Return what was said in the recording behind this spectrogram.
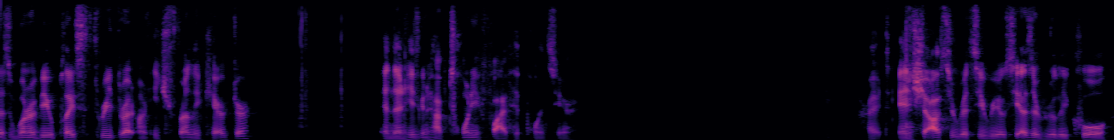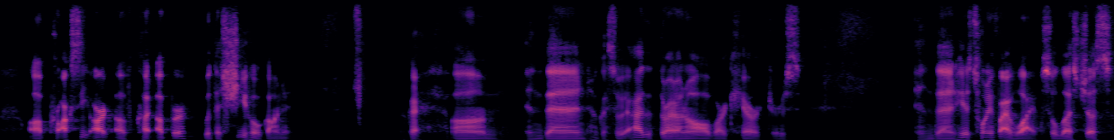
Says, one you place 3 threat on each friendly character. And then he's going to have 25 hit points here. Alright, and shout out to Ritzy Rios. He has a really cool uh, proxy art of Cut Upper with a She-Hulk on it. Okay, um, and then, okay, so we add the threat on all of our characters. And then he has 25 life. So let's just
